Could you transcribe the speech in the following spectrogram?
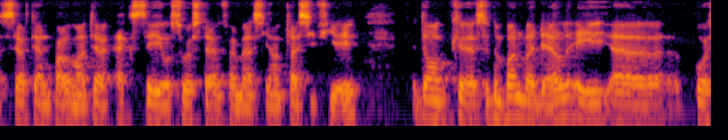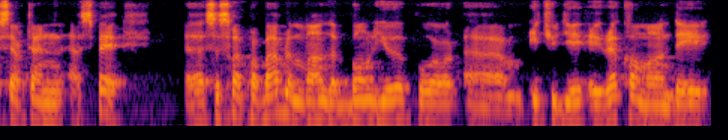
certains parlementaires accès aux sources d'informations classifiées. Donc, c'est un bon modèle et pour certains aspects, ce sera probablement le bon lieu pour étudier et recommander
